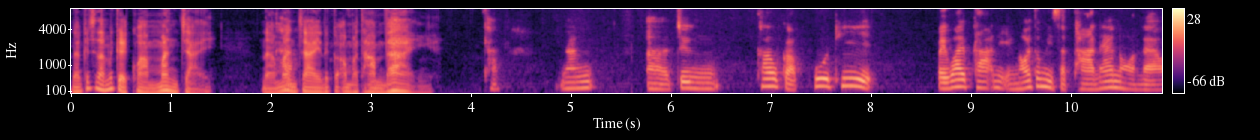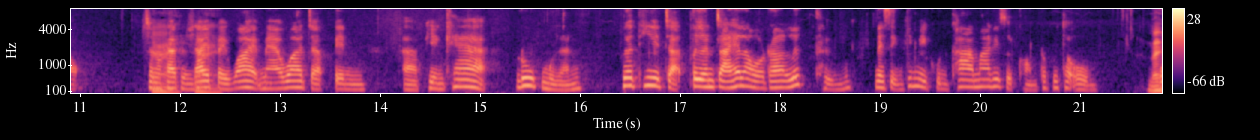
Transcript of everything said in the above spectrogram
นะก็จะทำให้เกิดความมั่นใจนะมั่นใจแล้วก็เอามาทำได้อย่างเงี้ยค่ะงั้นจึงเท่ากับผู้ที่ไปไหว้พระนี่อย่างน้อยต้องมีศรัทธาแน่นอนแล้วใช่ไหมคะถึงได้ไปไหว้แม้ว่าจะเป็นเพียงแค่รูปเหมือน เพื่อที่จะเตือนใจให้เราระลึกถึงในสิ่งที่มีคุณค่ามากที่สุดของพระพุทธองค์ นั่น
